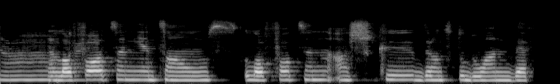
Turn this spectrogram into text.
ah, em Lofoten e então Lofoten acho que durante todo o ano deve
